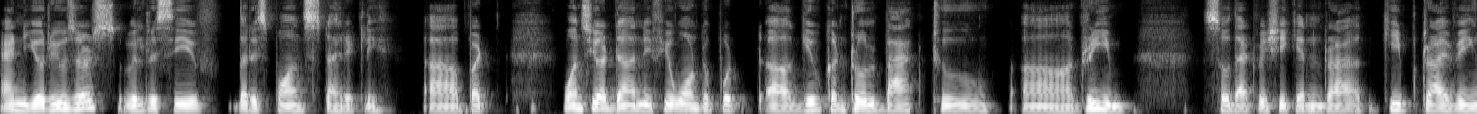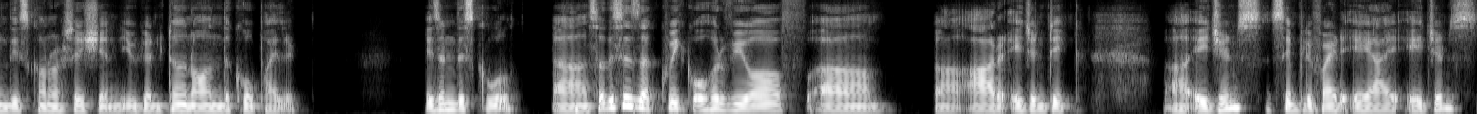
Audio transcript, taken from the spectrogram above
and your users will receive the response directly. Uh, but once you are done, if you want to put uh, give control back to uh, Dream, so that way she can dri- keep driving this conversation, you can turn on the Copilot. Isn't this cool? Uh, so this is a quick overview of um, uh, our agentic uh, agents, simplified AI agents.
